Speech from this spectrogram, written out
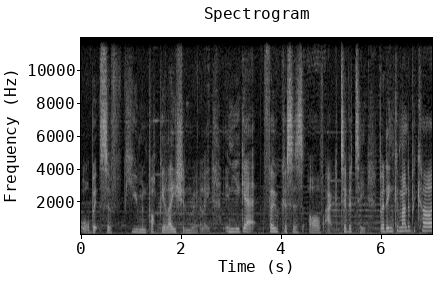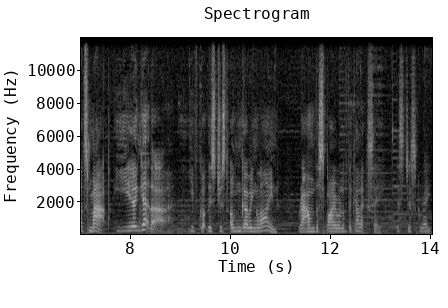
orbits of human population, really, and you get focuses of activity. But in Commander Picard's map, you don't get that you've got this just ongoing line round the spiral of the galaxy. It's just great.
